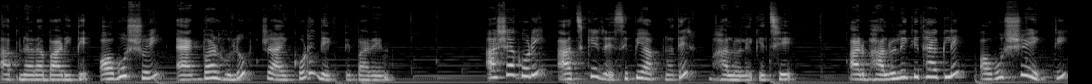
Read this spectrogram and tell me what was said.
আপনারা বাড়িতে অবশ্যই একবার হলেও ট্রাই করে দেখতে পারেন। আশা করি আজকের রেসিপি আপনাদের ভালো লেগেছে। আর ভালো লেগে থাকলে অবশ্যই একটি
